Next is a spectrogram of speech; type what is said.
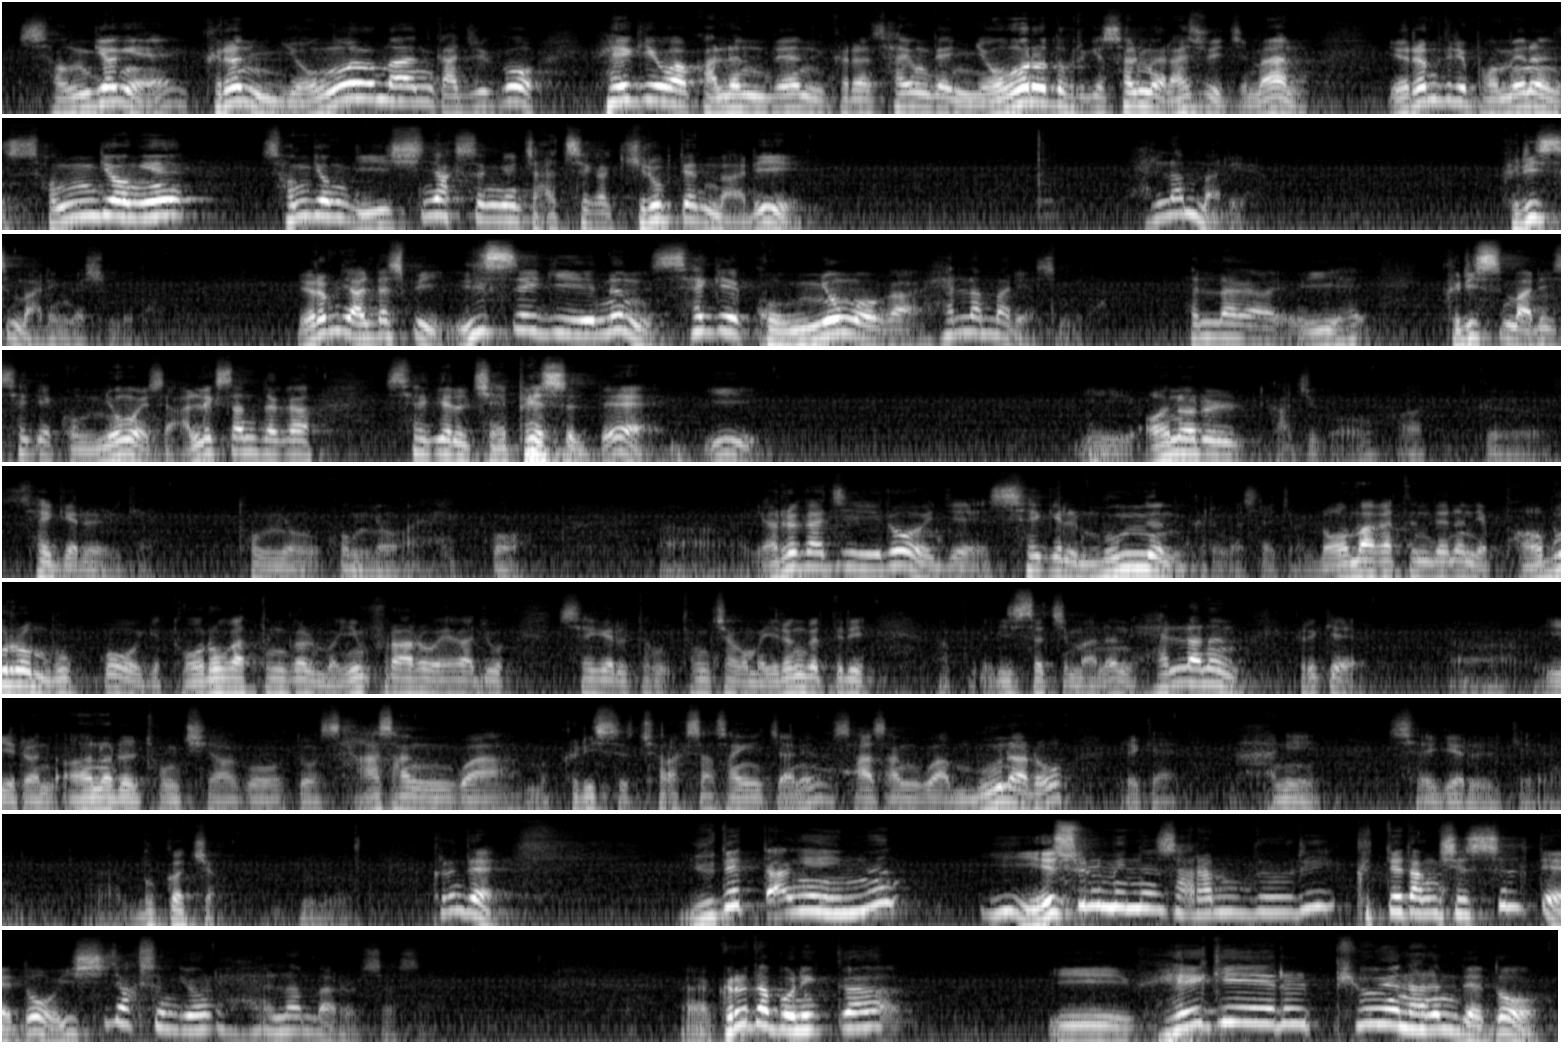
성경에 그런 용어만 가지고 회개와 관련된 그런 사용된 용어로도 그렇게 설명을 할 수 있지만 여러분들이 보면은 성경에 성경 이 신약 성경 자체가 기록된 말이 헬란 말이에요. 그리스 말인 것입니다. 여러분이 알다시피 1세기에는 세계 공용어가 헬란 말이었습니다. 헬라가 이 그리스 말이 세계 공용어였어요. 알렉산더가 세계를 제패했을 때 이 이 언어를 가지고 어, 그 세계를 이렇게 통용 공용화했고 어, 여러 가지로 이제 세계를 묶는 그런 것을 했죠. 로마 같은 데는 법으로 묶고 도로 같은 걸 뭐 인프라로 해가지고 세계를 통, 치하고뭐 이런 것들이 있었지만은 헬라는 그렇게 어, 이런 언어를 통치하고 또 사상과 뭐 그리스 철학 사상이 있잖아요. 사상과 문화로 이렇게 많이 세계를 이렇게 묶었죠. 음. 그런데 유대 땅에 있는 이 예수를 믿는 사람들이 그때 당시에 쓸 때도 이 시작 성경을 헬란 말을 썼어요. 아, 그러다 보니까 이 회개를 표현하는데도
